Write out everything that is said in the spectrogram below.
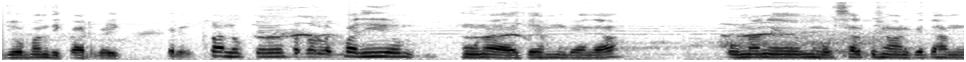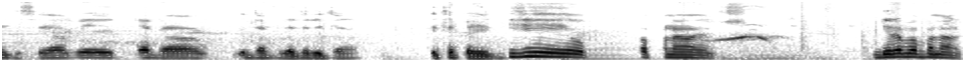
ਜੋ ਬੰਦੀ ਕਾਰਵਾਈ ਕਰੇ। ਤੁਹਾਨੂੰ ਕਿਵੇਂ ਪਤਾ ਲੱਗਾ ਭਾਜੀ ਫੋਨ ਆਇਆ ਕਿ ਮੁੰਡਿਆਂ ਦਾ। ਉਹਨਾਂ ਨੇ ਮੋਟਰਸਾਈਕਲ ਪਛਾਣ ਕੇ ਤੁਹਾਨੂੰ ਦੱਸਿਆ ਕਿ ਤੁਹਾਡਾ ਇਦਾਂ ਬ੍ਰਦਰ ਇਦਾਂ ਇੱਥੇ ਪਏ ਜੀ ਆਪਣਾ ਡੇਰਾ ਬਾਬਾ ਨਾਨਕ।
